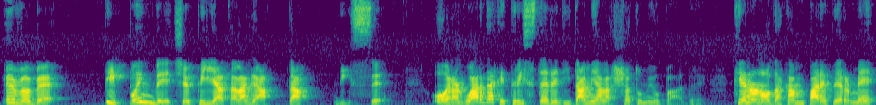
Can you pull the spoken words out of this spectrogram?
E vabbè, Pippo invece, pigliata la gatta, disse: Ora guarda che triste eredità mi ha lasciato mio padre, che non ho da campare per me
